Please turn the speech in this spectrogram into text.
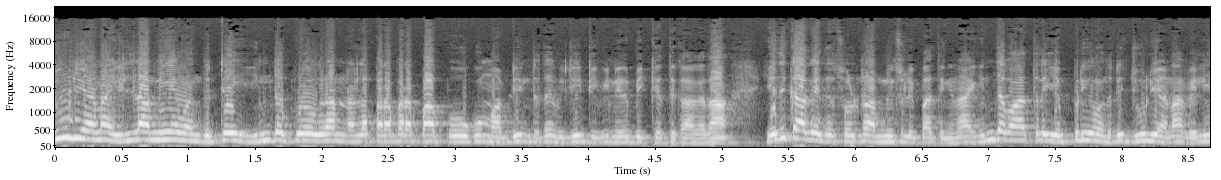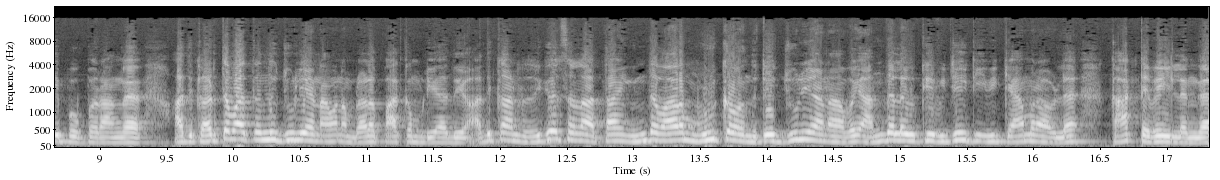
ஜூலியானா இல்லாமையே வந்துட்டு இந்த ப்ரோக்ராம் நல்ல பரபரப்பாக போகும் அப்படின்றத விஜய் டிவி நிரூபிக்கிறதுக்காக தான். எதுக்காக இதை சொல்கிறேன் அப்படின்னு சொல்லி பார்த்தீங்கன்னா இந்த வாரத்தில் எப்படியும் வந்துட்டு ஜூலியானா வெளியே போக போகிறாங்க அதுக்கு அடுத்த வாரத்துல இருந்து ஜூலியானாவை நம்மளால் பார்க்க முடியாது. அதுக்கான ரிகர்சலாக தான் இந்த வாரம் முழுக்க வந்துட்டு ஜூலியானாவை அந்த அளவுக்கு விஜய் டிவி கேமராவில் காட்டவே இல்லைங்க.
